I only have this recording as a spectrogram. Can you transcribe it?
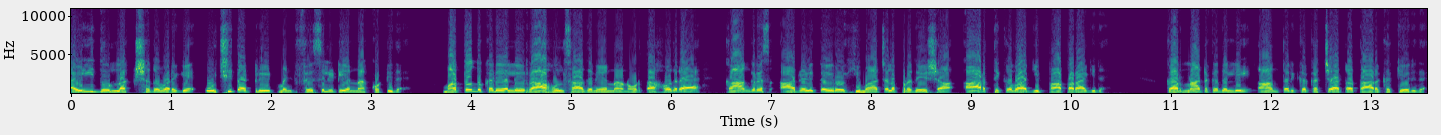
ಐದು ಲಕ್ಷದವರೆಗೆ ಉಚಿತ ಟ್ರೀಟ್ಮೆಂಟ್ ಫೆಸಿಲಿಟಿಯನ್ನ ಕೊಟ್ಟಿದೆ. ಮತ್ತೊಂದು ಕಡೆಯಲ್ಲಿ ರಾಹುಲ್ ಸಾಧನೆಯನ್ನ ನೋಡ್ತಾ ಹೋದ್ರೆ ಕಾಂಗ್ರೆಸ್ ಆಡಳಿತ ಇರೋ ಹಿಮಾಚಲ ಪ್ರದೇಶ ಆರ್ಥಿಕವಾಗಿ ಪಾಪರಾಗಿದೆ. ಕರ್ನಾಟಕದಲ್ಲಿ ಆಂತರಿಕ ಕಚ್ಚಾಟ ತಾರಕಕ್ಕೇರಿದೆ.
